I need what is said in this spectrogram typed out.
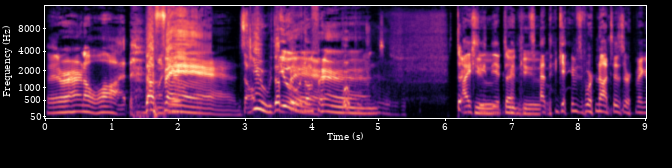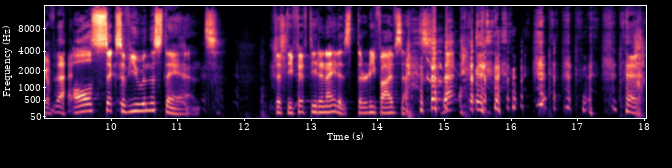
There aren't a lot. The fans. You, the you, fans. The fans. Thank I you, see the attendance at the games. We're not deserving of that. All six of you in the stands. 50 50 tonight is 35 cents. that,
